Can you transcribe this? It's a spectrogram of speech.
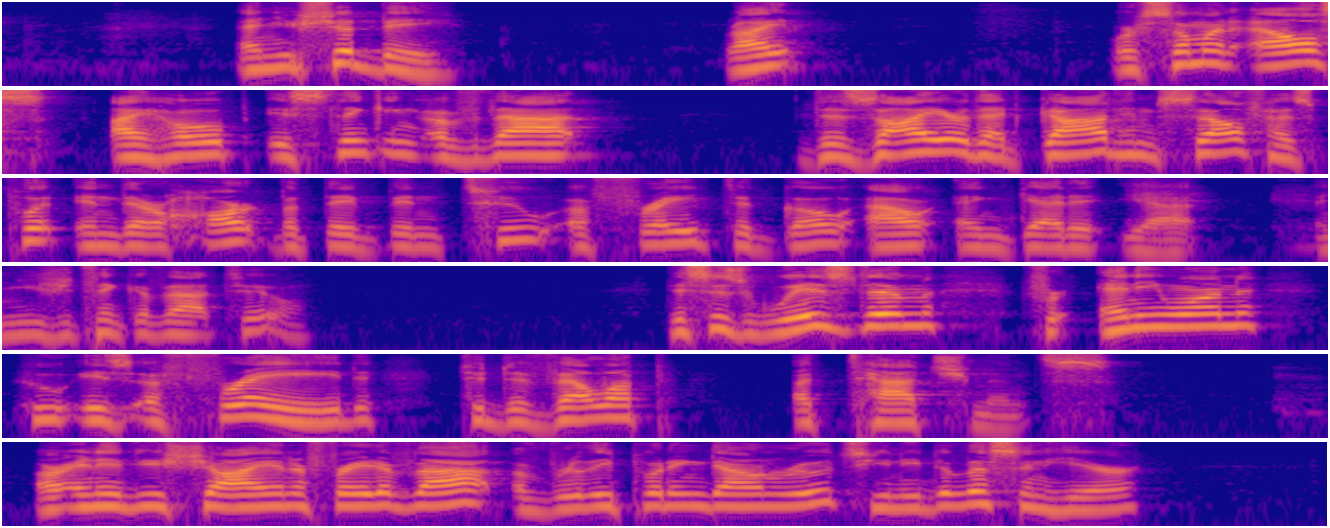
And you should be, right? Or someone else, I hope, is thinking of that desire that God Himself has put in their heart, but they've been too afraid to go out and get it yet. And you should think of that too. This is wisdom for anyone who is afraid to develop attachments. Are any of you shy and afraid of that, of really putting down roots? You need to listen here.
